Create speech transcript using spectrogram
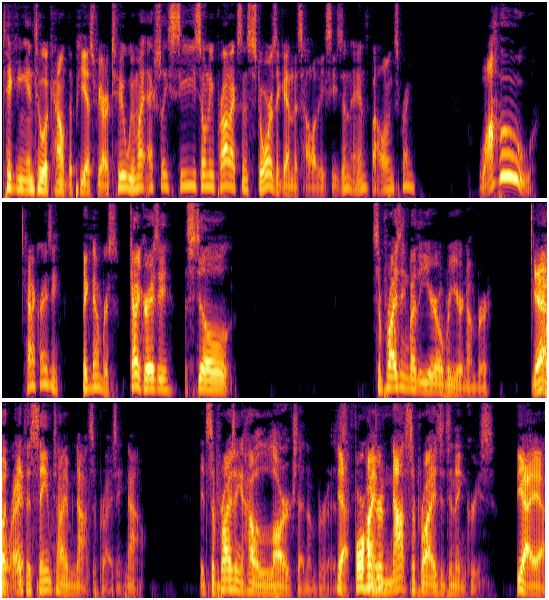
Taking into account the PSVR 2, we might actually see Sony products in stores again this holiday season and following spring. Wahoo! Kind of crazy. Big numbers. Kind of crazy. Still surprising by the year over year number. Yeah, but right. at the same time, not surprising. Now, it's surprising how large that number is. Yeah, 400 I'm not surprised it's an increase. yeah, yeah.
